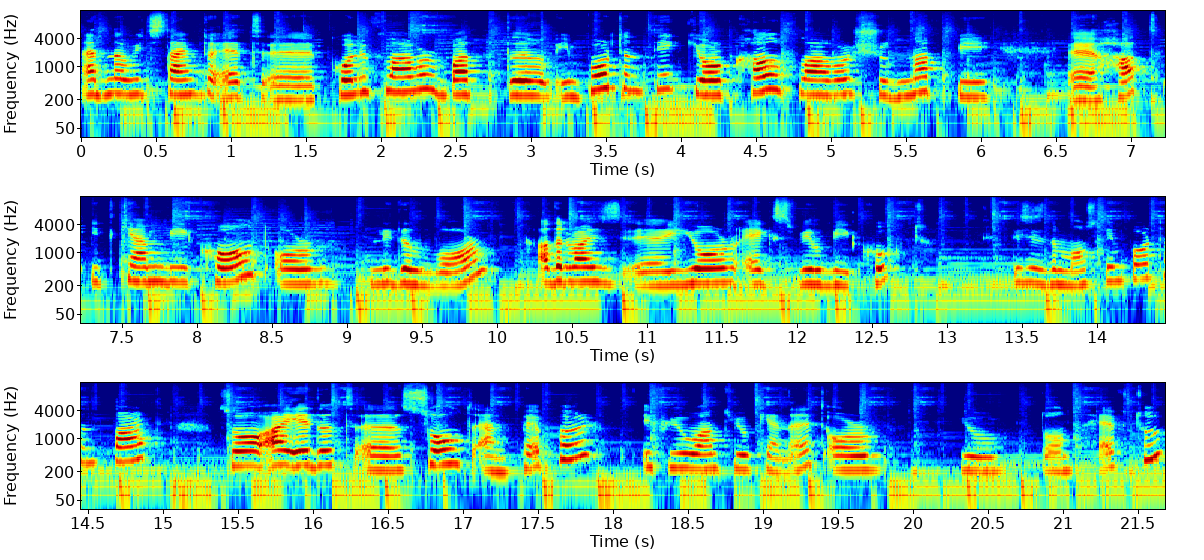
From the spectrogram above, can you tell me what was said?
and now it's time to add uh, cauliflower but the important thing your cauliflower should not be uh, hot it can be cold or little warm. Otherwise uh, your eggs will be cooked. This is the most important part. So I added uh, salt and pepper. If you want you can add or you don't have to.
